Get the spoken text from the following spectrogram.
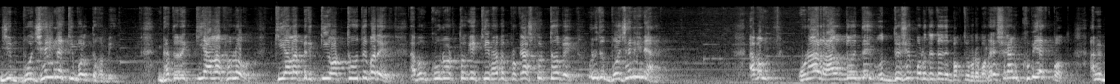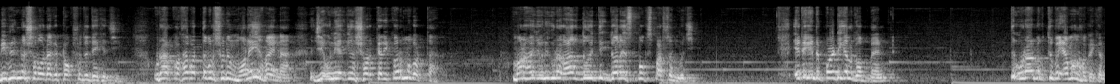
যে বোঝেই না কি বলতে হবে। ভেতরে কি আলাপ হলো, কি আলাপের কি অর্থ হতে পারে এবং কোন অর্থকে কীভাবে প্রকাশ করতে হবে, উনি তো বোঝেনই না। এবং ওনার রাজনৈতিক উদ্দেশ্যে পরিণত যে বক্তব্য বলে সেখানে খুবই একমত। আমি বিভিন্ন সময় ওনাকে টকশোতে দেখেছি। ওনার কথাবার্তা শুনে মনেই হয় না যে উনি একজন সরকারি কর্মকর্তা। মনে হয় যে উনি কোনো রাজনৈতিক দলের স্পোক্স পার্সন বুঝি। এটা কিন্তু পলিটিক্যাল গভর্নমেন্ট তো ওনার বক্তব্য এমন হবে কেন?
